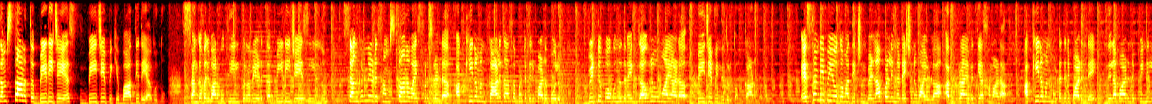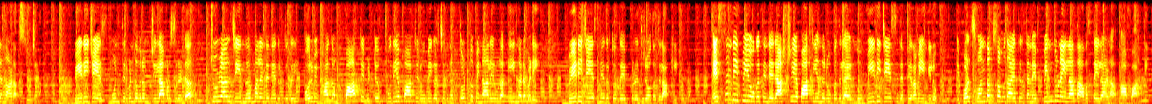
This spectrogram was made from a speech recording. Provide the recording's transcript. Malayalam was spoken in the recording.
സംസ്ഥാനത്ത് B D J S B J പിക്ക് ബാധ്യതയാകുന്നു. സംഘപരിവാർ ബുദ്ധിയിൽ പിറവിയെടുത്ത ബി ഡി ജെ എസിൽ നിന്നും സംഘടനയുടെ സംസ്ഥാന വൈസ് പ്രസിഡന്റ് അഖീരമൻ കാളിദാസ ഭട്ടതിരിപ്പാട് പോലും വിട്ടുപോകുന്നതിനെ ഗൗരവമായാണ് ബി ജെ പി നേതൃത്വം കാണുന്നത്. എസ് എൻ ഡി പി യോഗം അധ്യക്ഷൻ വെള്ളാപ്പള്ളി നടേശനുമായുള്ള അഭിപ്രായ വ്യത്യാസമാണ് അക്കീരമൻ ഭട്ടതിരിപ്പാടിന്റെ നിലപാടിന് പിന്നിലെന്നാണ് സൂചന. ബി ഡി ജെ എസ് മുൻ തിരുവനന്തപുരം ജില്ലാ പ്രസിഡന്റ് ചുഴാൽ ജി നിർമ്മലന്റെ നേതൃത്വത്തിൽ ഒരു വിഭാഗം പാർട്ടി വിട്ട് പുതിയ പാർട്ടി രൂപീകരിച്ചതിന് തൊട്ടു പിന്നാലെയുള്ള ഈ നടപടി ബി ഡി ജെ എസ് നേതൃത്വത്തെ പ്രതിരോധത്തിലാക്കിയിട്ടുണ്ട്. എസ് എൻ ഡി പി യോഗത്തിന്റെ രാഷ്ട്രീയ പാർട്ടി എന്ന രൂപത്തിലായിരുന്നു ബി ഡി ജെ എസിന്റെ പിറവിയെങ്കിലും ഇപ്പോൾ സ്വന്തം സമുദായത്തിൽ തന്നെ പിന്തുണയില്ലാത്ത അവസ്ഥയിലാണ് ആ പാർട്ടി.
